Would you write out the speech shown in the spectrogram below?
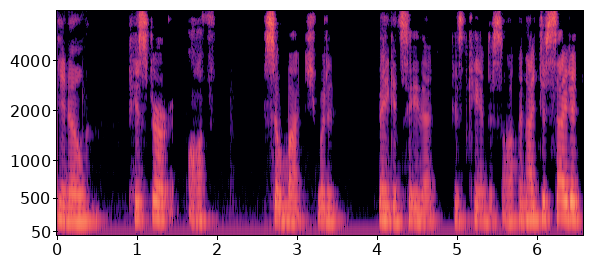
you know, pissed her off so much? What did Megan say that pissed Candace off? And I decided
